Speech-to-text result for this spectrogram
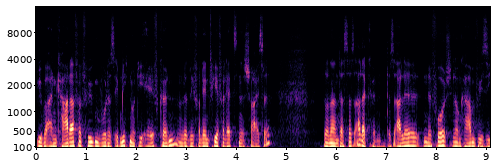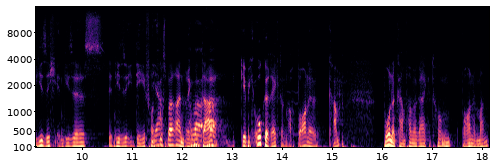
über einen Kader verfügen, wo das eben nicht nur die elf können, und wenn sie von den vier verletzen, ist scheiße, sondern dass das alle können. Dass alle eine Vorstellung haben, wie sie sich in, dieses, in diese Idee von Ja, Fußball reinbringen. aber- und da gebe ich Oke recht und auch Bornekamp. Bohnekamp haben wir gar nicht getrunken. Bornemann,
